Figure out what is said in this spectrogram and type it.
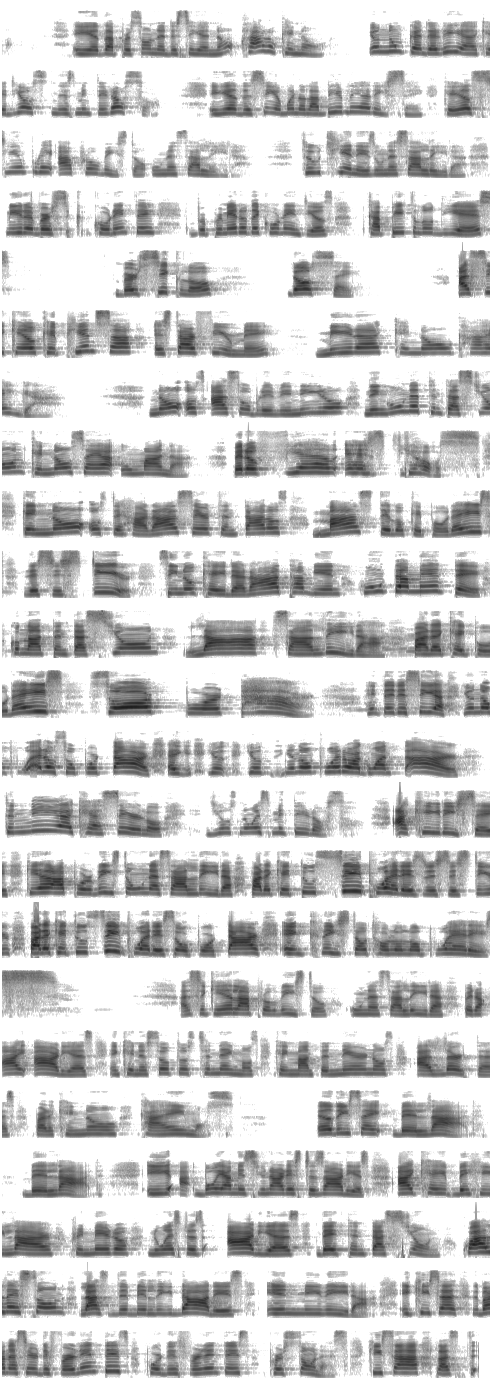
Y la persona decía, no, claro que no. Yo nunca diría que Dios es mentiroso. Y él decía, bueno, la Biblia dice que Él siempre ha provisto una salida. Tú tienes una salida. Mira, primero de Corintios, capítulo 10, versículo 12. Así que el que piensa estar firme, mira que no caiga. No os ha sobrevenido ninguna tentación que no sea humana pero fiel es Dios, que no os dejará ser tentados más de lo que podéis resistir, sino que dará también juntamente con la tentación la salida para que podéis soportar. Gente decía, yo no puedo soportar, eh, yo, yo, yo no puedo aguantar. Tenía que hacerlo. Dios no es mentiroso. Aquí dice que ha provisto una salida para que tú sí puedes resistir, para que tú sí puedes soportar. En Cristo todo lo puedes. Así que Él ha provisto una salida, pero hay áreas en que nosotros tenemos que mantenernos alertas para que no caemos. Él dice, velad, velad. Y ah, voy a mencionar estas áreas. Hay que vigilar primero nuestras áreas de tentación. ¿Cuáles son las debilidades en mi vida? Y quizás van a ser diferentes por diferentes personas. Quizá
